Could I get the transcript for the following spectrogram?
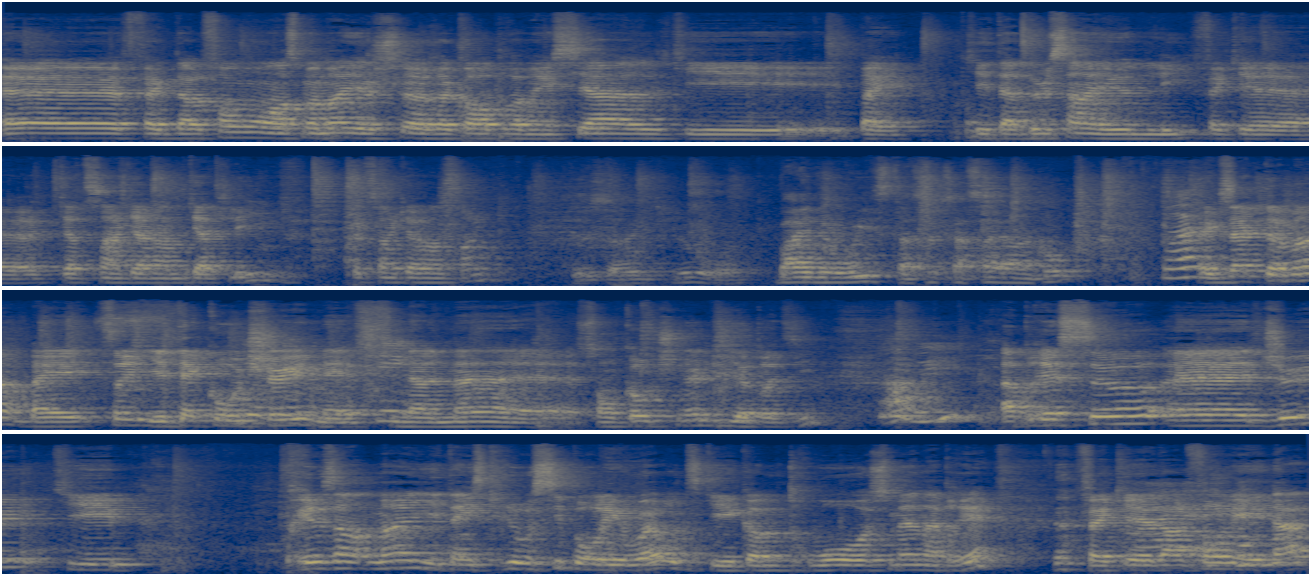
Euh, fait que dans le fond, en ce moment, il y a juste le record provincial qui est, ben, qui est à 201 livres. Fait que euh, 444 livres. 445. C'est 5 kilos, ouais. By the way, c'est à ça que ça sert en cours. Ouais. Exactement. Ben, tu sais, il était coaché, mais coaché. finalement, euh, son coach ne lui a pas dit. Ah oui. Après ça, euh, Jay, qui est présentement, il est inscrit aussi pour les Worlds, qui est comme trois semaines après. Fait que dans le fond, les Nats,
